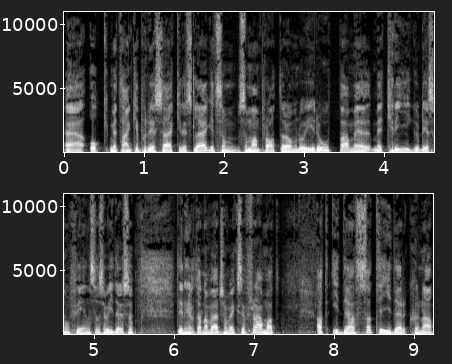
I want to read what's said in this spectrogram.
Eh, och med tanke på det säkerhetsläget som, som man pratar om då i Europa med, med krig och det som finns och så vidare. Så det är en helt annan värld som växer fram. Att, att i dessa tider kunna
